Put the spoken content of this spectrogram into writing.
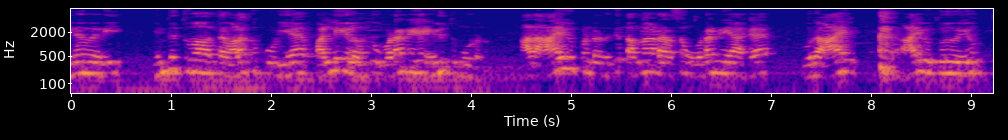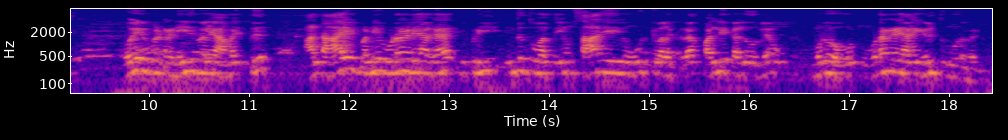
இனவெறி இந்துத்துவத்தை வளர்க்கக்கூடிய பள்ளிகளை வந்து உடனடியாக இழுத்து மூடணும். அதை ஆய்வு பண்றதுக்கு தமிழ்நாடு அரசு உடனடியாக ஒரு ஆய்வு ஆய்வு குழுவையும் ஓய்வு பெற்ற நீதிபதியை அமைத்து அந்த ஆய்வு பண்ணி உடனடியாக இப்படி இந்துத்துவத்தையும் சாதியையும் ஊட்டி வளர்க்கிற பள்ளி கல்லூரிகளை முழு- உடனடியாக இழுத்து மூட வேண்டும்.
